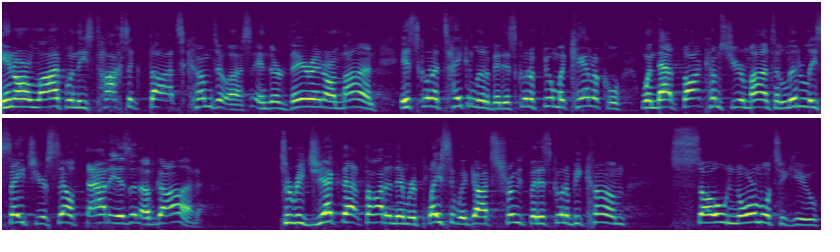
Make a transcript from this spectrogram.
in our life, when these toxic thoughts come to us and they're there in our mind, it's going to take a little bit. It's going to feel mechanical when that thought comes to your mind to literally say to yourself, that isn't of God. To reject that thought and then replace it with God's truth, but it's going to become so normal to you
